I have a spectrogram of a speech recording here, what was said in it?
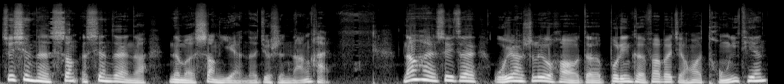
所以现在上现在呢，那么上演的就是南海。南海，所以在五月二十六号的布林肯发表讲话同一天。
